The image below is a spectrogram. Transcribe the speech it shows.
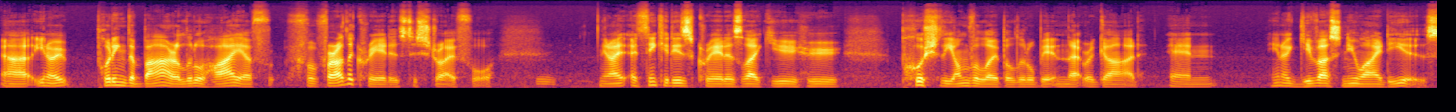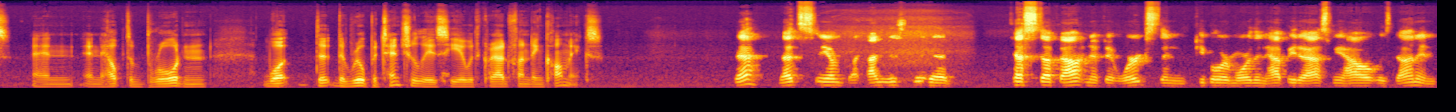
Uh, you know, putting the bar a little higher for, for, for other creators to strive for. You know, I, I think it is creators like you who push the envelope a little bit in that regard and you know give us new ideas and and help to broaden what the, the real potential is here with crowdfunding comics. Yeah, that's you know I'm just here to test stuff out, and if it works, then people are more than happy to ask me how it was done and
